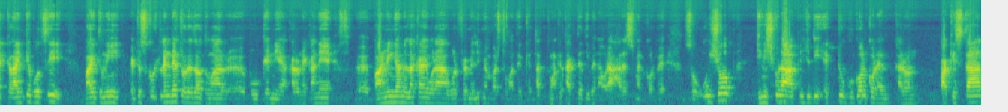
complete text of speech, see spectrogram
এক ক্লায়েন্টকে বলছি, ভাই, তুমি একটু স্কটল্যান্ডে চলে যাও তোমার বউকে নিয়ে। কারণ এখানে বার্মিংহাম এলাকায় ওরা, ওর ফ্যামিলি মেম্বার্স তোমাদেরকে তোমাকে থাকতে দিবে না, ওরা হ্যারাসমেন্ট করবে। সো ওইসব জিনিসগুলা আপনি যদি একটু গুগল করেন, কারণ পাকিস্তান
